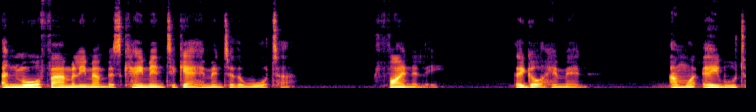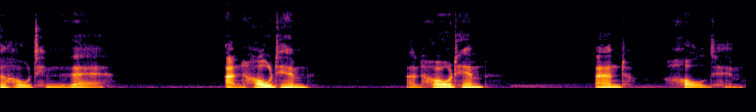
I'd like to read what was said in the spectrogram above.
and more family members came in to get him into the water. Finally, they got him in and were able to hold him there. And hold him, and hold him, and hold him.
